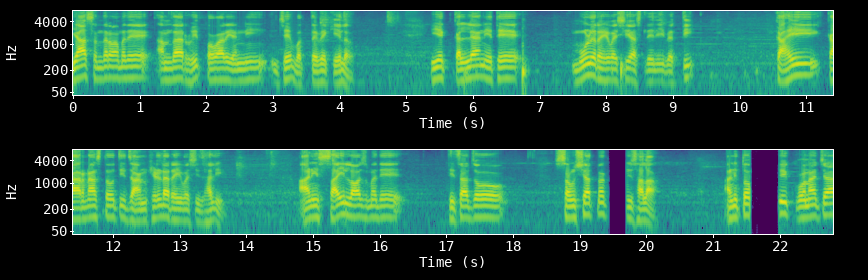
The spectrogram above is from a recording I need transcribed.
या संदर्भामध्ये आमदार रोहित पवार यांनी जे वक्तव्य केलं ही एक कल्याण येथे मूळ रहिवासी असलेली व्यक्ती काही कारणास्तव ती जामखेडला रहिवासी झाली. आणि साई लॉजमध्ये तिचा जो संशयात्मक झाला आणि तो ती कोणाच्या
